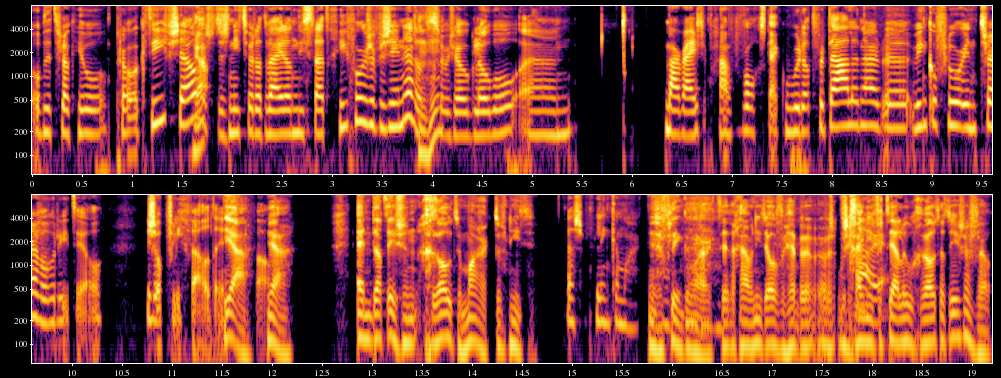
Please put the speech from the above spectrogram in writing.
op dit vlak heel proactief zelf. Ja. Dus het is niet zo dat wij dan die strategie voor ze verzinnen. Dat Mhm. is sowieso global. Ehm, maar wij gaan vervolgens kijken hoe we dat vertalen naar de winkelvloer in travel retail. Dus op vliegvelden in dit ja, geval. ja. En dat is een grote markt, of niet? Dat is een flinke markt. Dat is een flinke markt. Daar gaan we niet over hebben. We gaan je Oh, niet ja. vertellen hoe groot dat is of wel.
